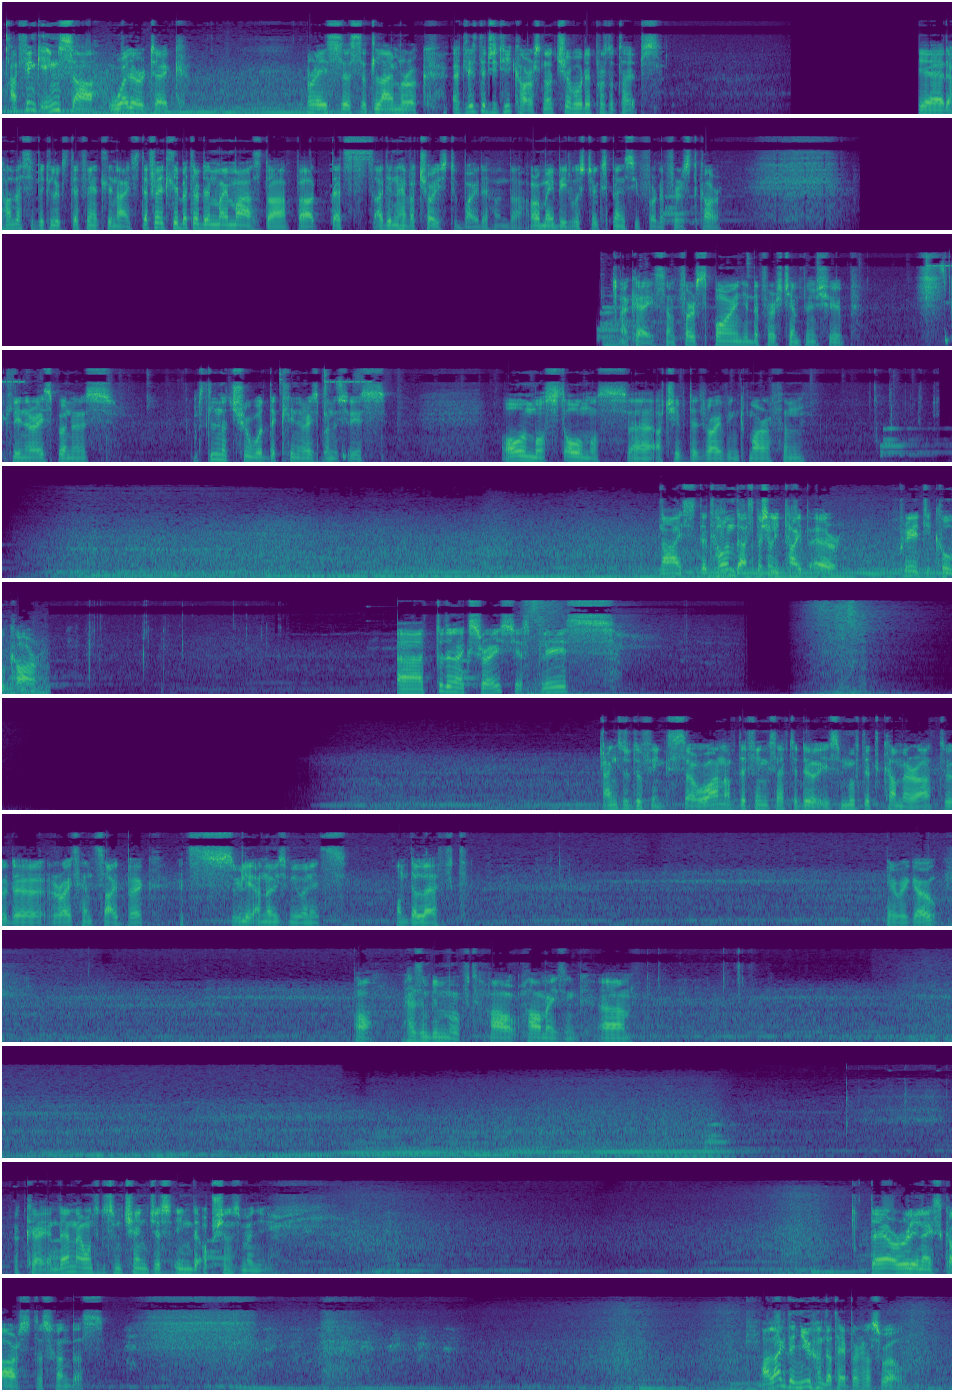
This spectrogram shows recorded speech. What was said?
I think IMSA WeatherTech races at Lime Rock. At least the GT cars. Not sure about the prototypes. Yeah, the Honda Civic looks definitely nice. Definitely better than my Mazda, but that's I didn't have a choice to buy the Honda, or maybe it was too expensive for the first car. Okay, some first point in the first championship. Clean race bonus. I'm still not sure what the clean race bonus is. Almost, almost uh, achieved the driving marathon. Nice, that Honda, especially Type R. Pretty cool car. Uh, to the next race, yes please. I need to do things. So one of the things I have to do is move that camera to the right hand side back. It really annoys me when it's on the left. Here we go. Oh, hasn't been moved. How how amazing. Um, Okay, and then I want to do some changes in the options menu. They are really nice cars, those Hondas. I like the new Honda Type R as well.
